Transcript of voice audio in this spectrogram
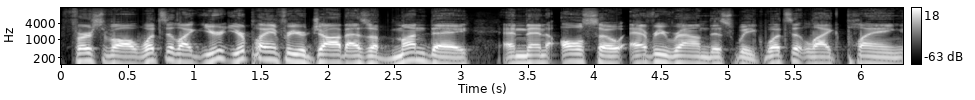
First of all, what's it like? You're you're playing for your job as of Monday, and then also every round this week. What's it like playing?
